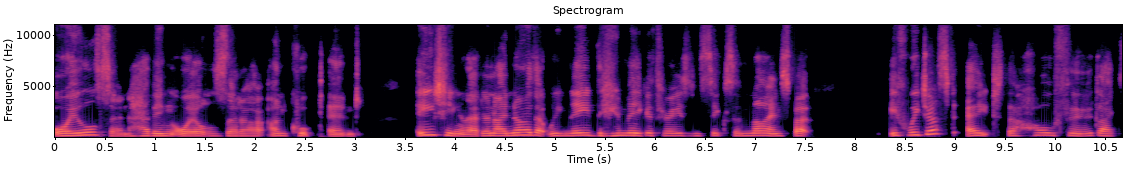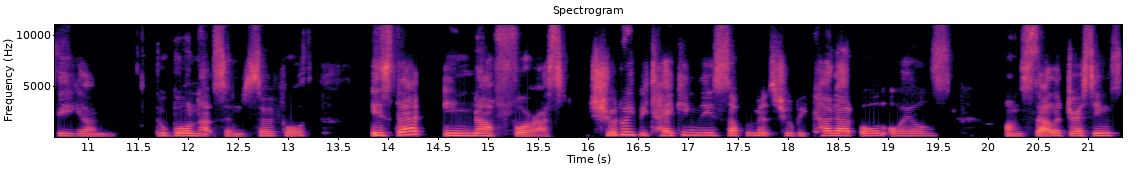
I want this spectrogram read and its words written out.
oils and having oils that are uncooked and eating that. And I know that we need the omega 3s and 6 and 9s, but if we just ate the whole food, like the, um, the walnuts and so forth, is that enough for us? Should we be taking these supplements? Should we cut out all oils on salad dressings?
